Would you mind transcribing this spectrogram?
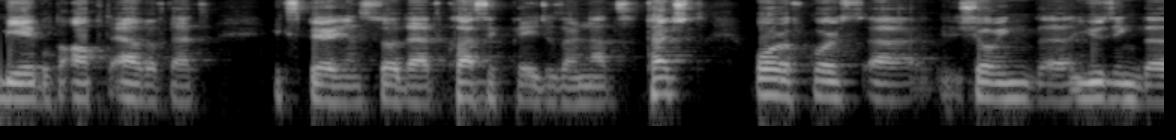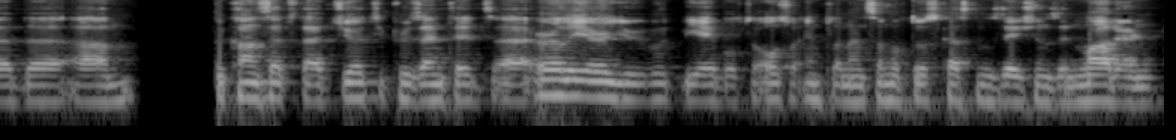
be able to opt out of that experience so that classic pages are not touched. or of course uh, showing the using the the um, the concepts that Jyoti presented earlier, you would be able to also implement some of those customizations in modern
